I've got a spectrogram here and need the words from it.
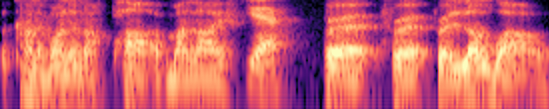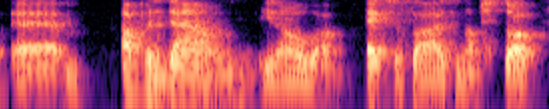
a, kind of on and off part of my life. Yeah. For for for a long while, um, up and down. You know, I've exercised and I've stopped.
